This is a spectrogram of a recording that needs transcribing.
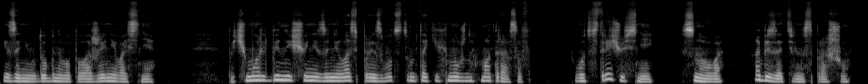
из-за неудобного положения во сне. Почему Альбина еще не занялась производством таких нужных матрасов? Вот встречусь с ней снова, обязательно спрошу.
